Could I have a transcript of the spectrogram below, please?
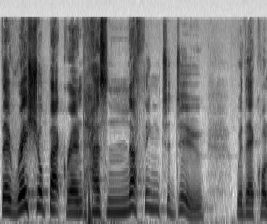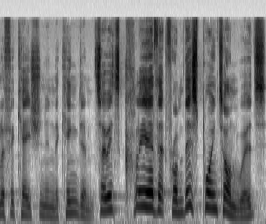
Their racial background has nothing to do with their qualification in the kingdom. So it's clear that from this point onwards,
